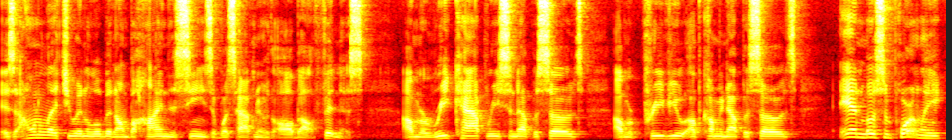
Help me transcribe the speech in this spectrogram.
is I want to let you in a little bit on behind the scenes of what's happening with All About Fitness. I'm going to recap recent episodes, I'm going to preview upcoming episodes, and most importantly,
